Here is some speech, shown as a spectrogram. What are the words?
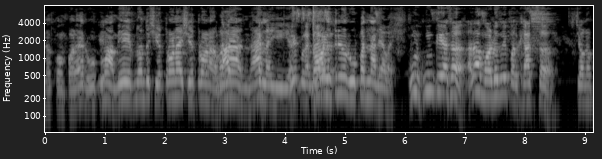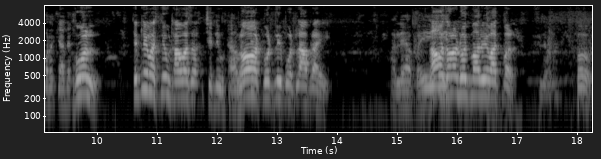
નકોમ પડે રોપમાં અમે એકદમ તો શેત્રોણા શેત્રોણા. ના- ના ના લઈએ એક લગાડે- મોડોતરીનો રોપ જ ના લેવાય. કોણ કોણ કહે છે? અરે મોડોદરી પ્રખ્યાત છે. ચોકા પર ફૂલ કેટલી વસ્તી ઉઠાવે છે. કેટલી ઉઠાવે લોટ પોટલી પોટલા આપણા ઈ. ભાઈ. લાવો થોડો ડોઝ મારો એ વાત પર. થોડો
